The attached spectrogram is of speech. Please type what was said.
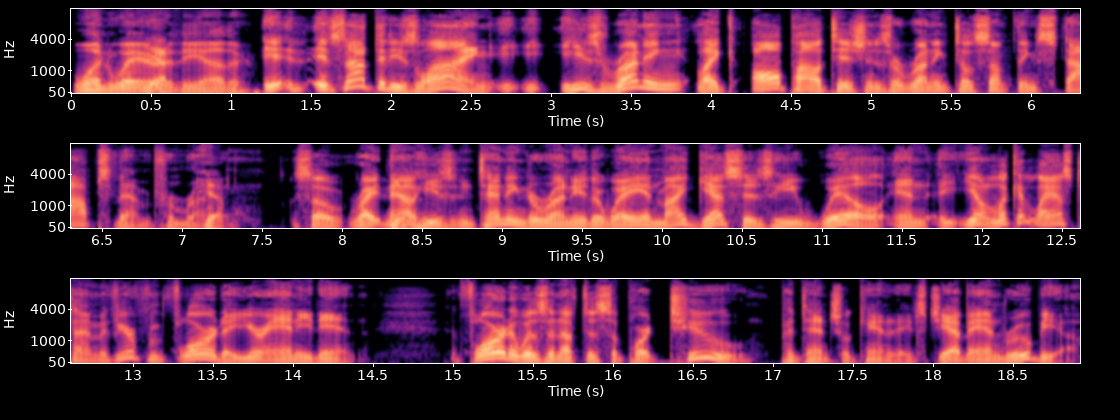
one way or the other. It, it's not that he's lying. He- He's running like all politicians are running till something stops them from running. Yep. So right now he's intending to run either way, and my guess is he will. And uh, you know, look at last time. If you're from Florida, you're anteed in. Florida was enough to support two potential candidates, Jeb and Rubio.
